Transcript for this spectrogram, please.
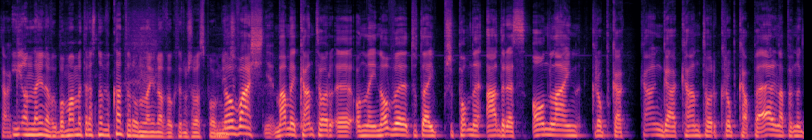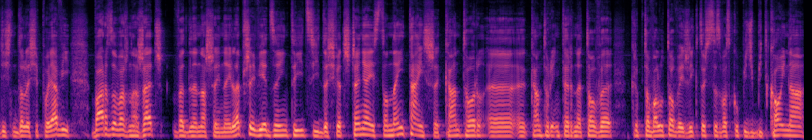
Tak. i online'owych, bo mamy teraz nowy kantor online'owy, o którym trzeba wspomnieć. No właśnie, mamy kantor e, online'owy. Tutaj przypomnę adres online.kanga.kantor.pl. Na pewno gdzieś na dole się pojawi. Bardzo ważna rzecz, wedle naszej najlepszej wiedzy, intuicji i doświadczenia, jest to najtańszy kantor, e, e, kantor internetowy, kryptowalutowy. Jeżeli ktoś chce z Was kupić bitcoina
